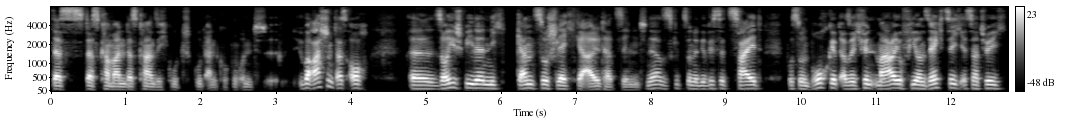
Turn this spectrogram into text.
das, das kann man, das kann sich gut, gut angucken. Und äh, überraschend, dass auch äh, solche Spiele nicht ganz so schlecht gealtert sind. Ne? Also es gibt so eine gewisse Zeit, wo es so einen Bruch gibt. Also ich finde Mario 64 ist natürlich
